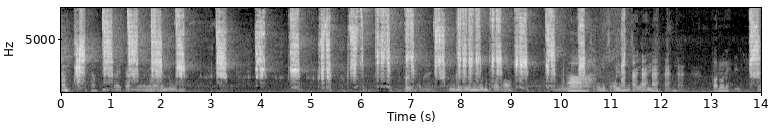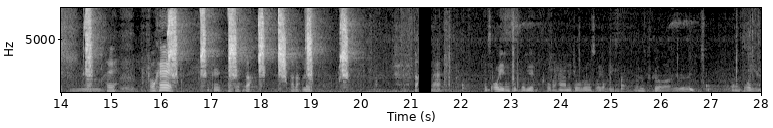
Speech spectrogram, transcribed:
Tam. Tam. À. Có luôn đi. Ok. Ok. Ok. Đó. Đó đọc lên. Đó. Nó sẽ ôi nó chụp vào bên. Cô bà Hà nó chụp nó sẽ ôi ọc đi. Còn nó sẽ ôi nữa.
